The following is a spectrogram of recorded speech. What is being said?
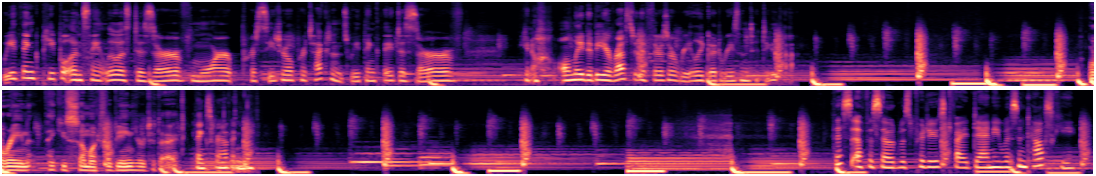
we think people in St. Louis deserve more procedural protections. We think they deserve, you know, only to be arrested if there's a really good reason to do that. Maureen, thank you so much for being here today. Thanks for having me. This episode was produced by Danny Wicentowski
